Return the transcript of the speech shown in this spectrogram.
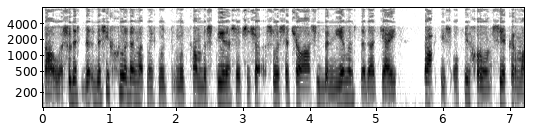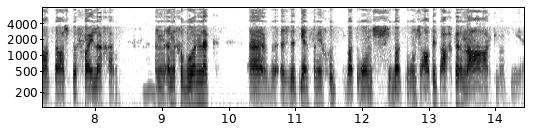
daaroor. So dis dis die groot ding wat mens moet moet kan bestuur in so 'n so situasie benewens dit dat jy prakties op die grond seker maak daar's beveiliging. In in gewoonlik uh is dit een van die goed wat ons wat ons altyd agterna hardloop mee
